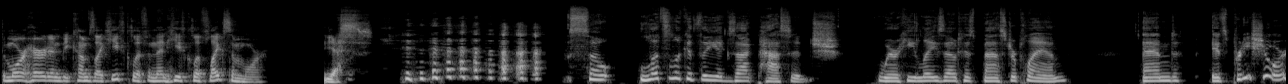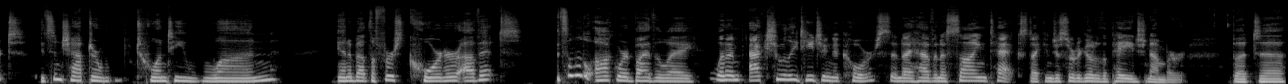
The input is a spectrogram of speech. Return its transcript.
the more Hareton becomes like Heathcliff, and then Heathcliff likes him more. Yes. So let's look at the exact passage where he lays out his master plan. And it's pretty short. It's in chapter 21, in about the first quarter of it. It's a little awkward, by the way. When I'm actually teaching a course and I have an assigned text, I can just sort of go to the page number. But, uh,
